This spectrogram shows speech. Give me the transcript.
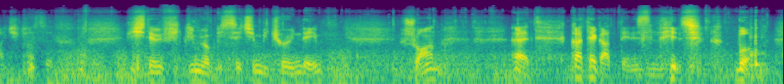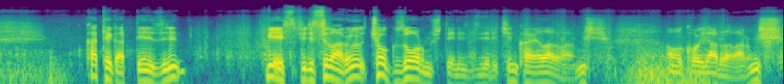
açıkçası. Hiç de bir fikrim yok. İsveç'in bir köyündeyim. Şu an evet Kattegat denizindeyiz. Bu. Kattegat denizinin bir esprisi var mı? Çok zormuş denizciler için. Kayalar varmış. Ama koylar da varmış.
